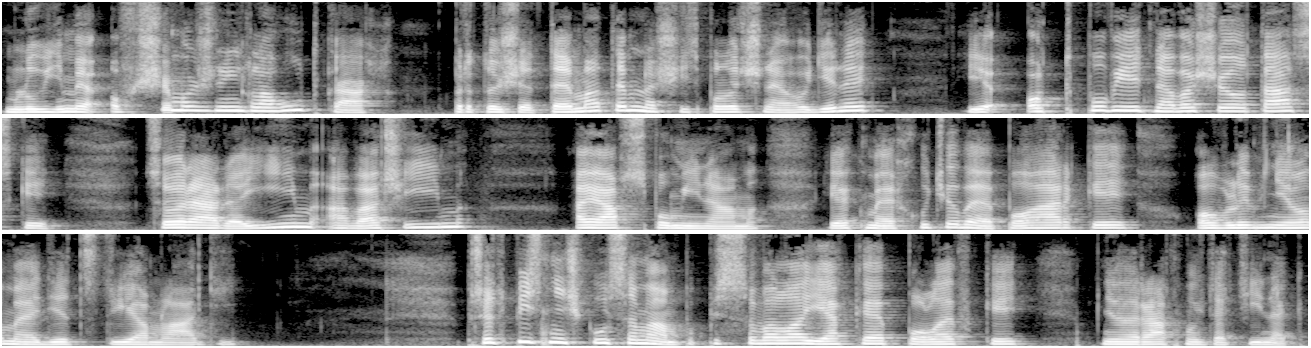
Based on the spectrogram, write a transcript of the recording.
Mluvíme o všemožných lahůdkách, protože tématem naší společné hodiny je odpověď na vaše otázky, co ráda jím a vařím a já vzpomínám, jak mé chuťové pohárky ovlivnilo mé dětství a mládí. Před písničkou jsem vám popisovala, jaké polévky měl rád můj tatínek.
